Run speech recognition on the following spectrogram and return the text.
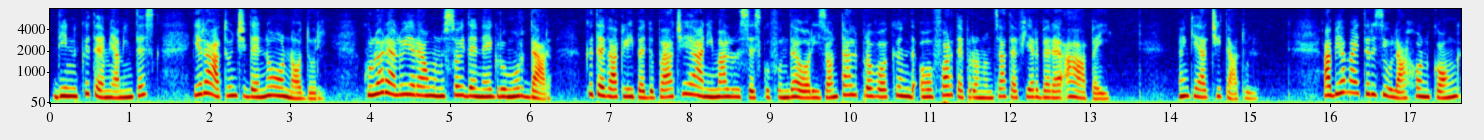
din câte mi-amintesc, era atunci de nouă noduri. Culoarea lui era un soi de negru murdar. Câteva clipe după aceea, animalul se scufundă orizontal, provocând o foarte pronunțată fierbere a apei. Încheia citatul. Abia mai târziu, la Hong Kong,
